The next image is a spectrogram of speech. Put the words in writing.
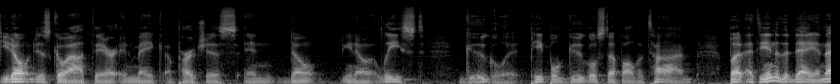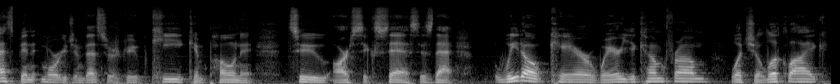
you don't just go out there and make a purchase and don't, you know, at least Google it. People Google stuff all the time. But at the end of the day, and that's been Mortgage Investors Group key component to our success is that we don't care where you come from, what you look like.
